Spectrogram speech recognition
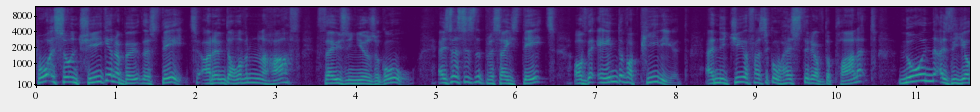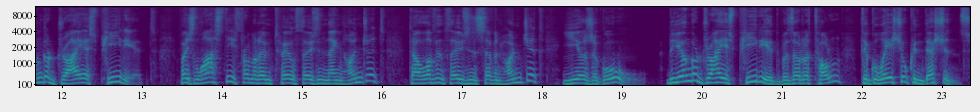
What is so intriguing about this date, around 11,500 years ago, is this is the precise date of the end of a period in the geophysical history of the planet known as the Younger Dryas period, which lasted from around 12,900 to 11,700 years ago. The Younger Dryas period was a return to glacial conditions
